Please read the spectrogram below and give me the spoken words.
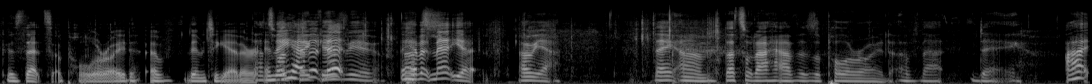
Because that's a Polaroid of them together. That's and they they haven't give met. you. They That's- haven't met yet. Oh yeah. They um that's what I have is a Polaroid of that day. I,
